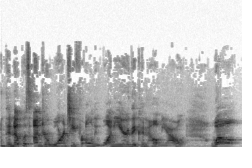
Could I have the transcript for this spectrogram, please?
the Nook was under warranty for only one year, they couldn't help me out. Well,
